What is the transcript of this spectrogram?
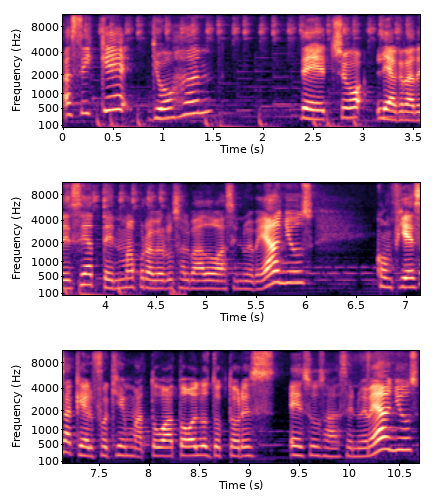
Así que Johan, de hecho, le agradece a Tenma por haberlo salvado hace nueve años. Confiesa que él fue quien mató a todos los doctores esos hace nueve años.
